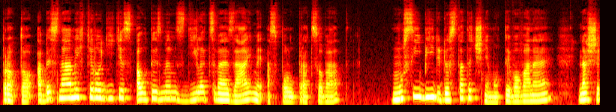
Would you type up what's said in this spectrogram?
Proto, aby s námi chtělo dítě s autismem sdílet své zájmy a spolupracovat, musí být dostatečně motivované, naše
